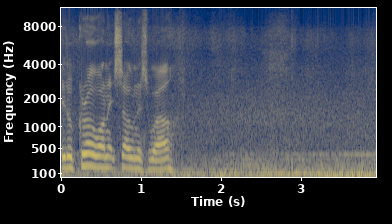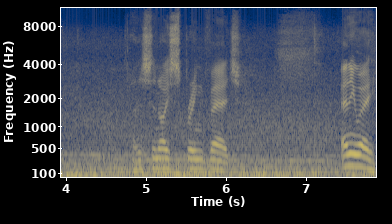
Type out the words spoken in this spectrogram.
It'll grow on its own as well. And it's a nice spring veg. Anyway,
